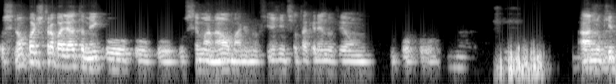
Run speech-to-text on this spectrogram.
Ou se não, pode trabalhar também com, com, com, com, o semanal, Mário. No fim, a gente só está querendo ver um, um pouco. Ah, no que.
